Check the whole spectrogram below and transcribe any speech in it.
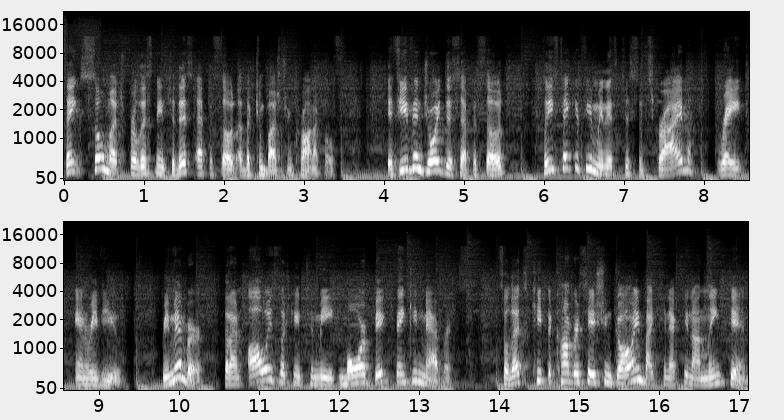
Thanks so much for listening to this episode of the Combustion Chronicles. If you've enjoyed this episode, please take a few minutes to subscribe, rate, and review. Remember that I'm always looking to meet more big thinking mavericks. So let's keep the conversation going by connecting on LinkedIn.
